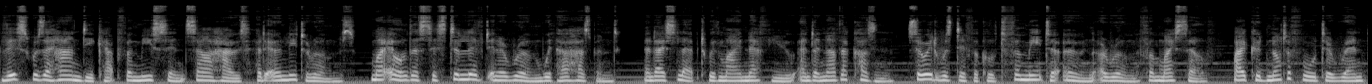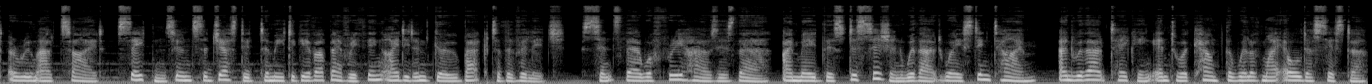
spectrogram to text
This was a handicap for me since our house had only two rooms. My older sister lived in a room with her husband, and I slept with my nephew and another cousin. So it was difficult for me to own a room for myself. I could not afford to rent a room outside. Satan soon suggested to me to give up everything I did and go back to the village, since there were free houses there. I made this decision without wasting time, and without taking into account the will of my older sister.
